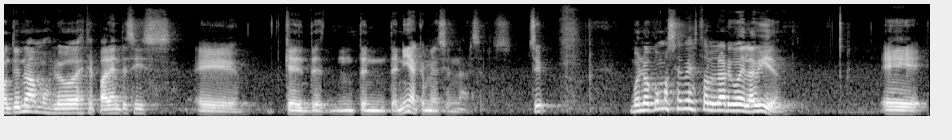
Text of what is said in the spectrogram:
Continuamos luego de este paréntesis eh, que tenía que mencionárselos. ¿Sí? Bueno, ¿cómo se ve esto a lo largo de la vida? Eh,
